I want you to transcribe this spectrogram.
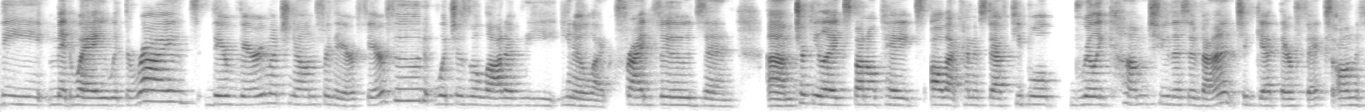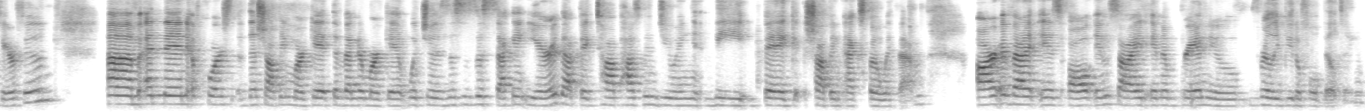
the midway with the rides they're very much known for their fair food which is a lot of the you know like fried foods and um, turkey legs funnel cakes all that kind of stuff. People really come to this event to get their fix on the fair food. Um, and then of course the shopping market the vendor market which is this is the second year that big top has been doing the big shopping expo with them. Our event is all inside in a brand new really beautiful building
